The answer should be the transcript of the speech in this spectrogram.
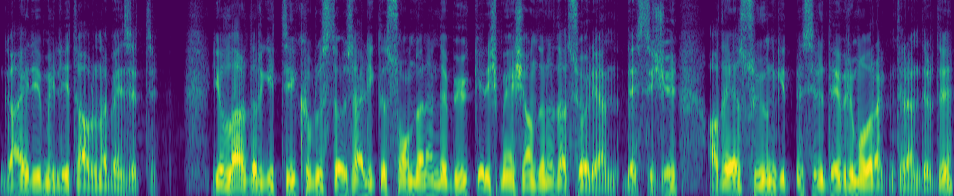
gayri milli tavrına benzetti. Yıllardır gittiği Kıbrıs'ta özellikle son dönemde büyük gelişme yaşandığını da söyleyen Destici, adaya suyun gitmesini devrim olarak nitelendirdi,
